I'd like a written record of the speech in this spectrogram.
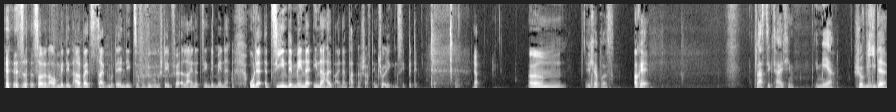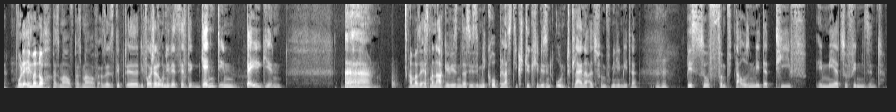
sondern auch mit den Arbeitszeitmodellen, die zur Verfügung stehen für alleinerziehende Männer oder erziehende Männer innerhalb einer Partnerschaft. Entschuldigen Sie bitte. Ja. Ähm, Ich hab was. okay. Plastikteilchen Meer. Schon wieder oder Äh, immer noch. Pass mal auf, pass mal auf. Also es gibt äh, die Universität Gent in Belgien. Äh, haben also erstmal nachgewiesen, dass diese Mikroplastikstückchen, die sind und kleiner als 5 Millimeter, bis zu 5000 Meter tief im Meer zu finden sind.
